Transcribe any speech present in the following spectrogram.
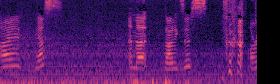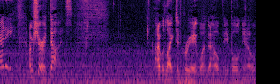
I yes. And that that exists already. I'm sure it does. I would like to create one to help people, you know,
